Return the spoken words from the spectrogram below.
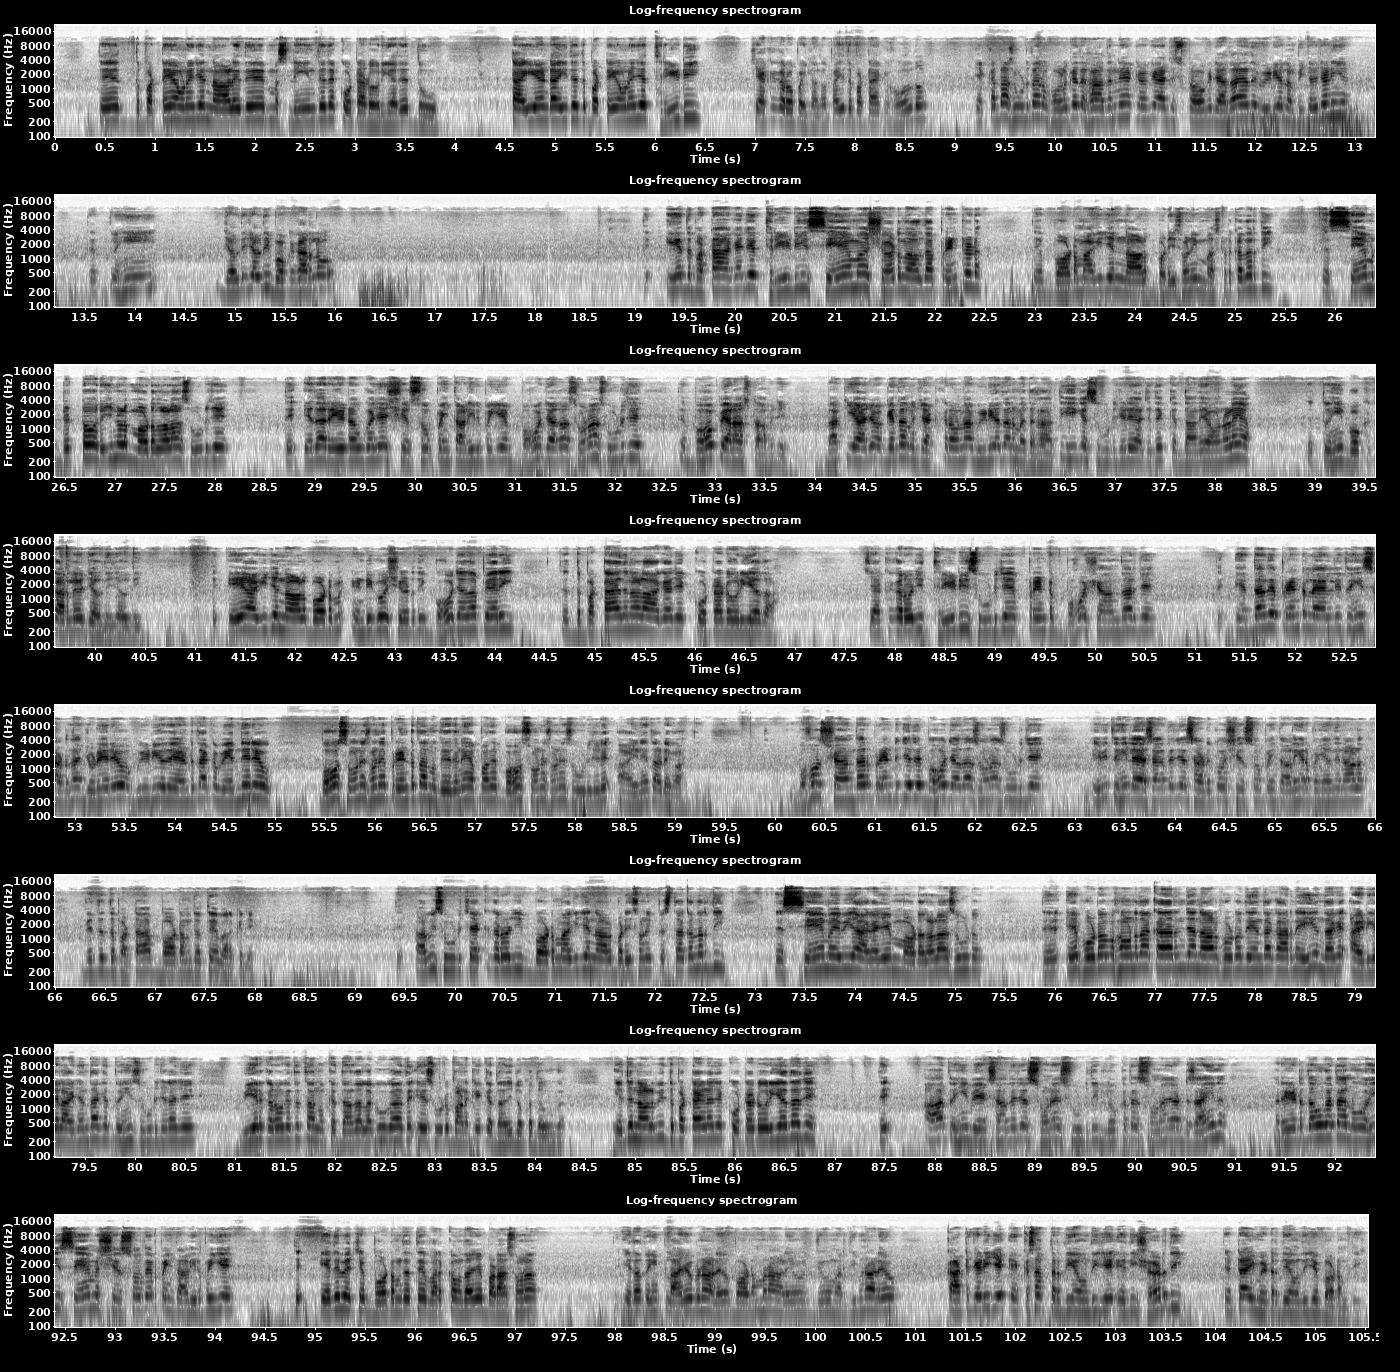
ਤੇ ਦੁਪੱਟੇ ਆਉਣੇ ਜੇ ਨਾਲ ਇਹਦੇ ਮਸਲੀਨ ਦੇ ਤੇ ਕੋਟਾ ਡੋਰੀਆ ਦੇ ਦੋ। ਟਾਈ ਐਂਡ ਆਈ ਦੇ ਦੁਪੱਟੇ ਆਉਣੇ ਜੇ 3D ਚੈੱਕ ਕਰੋ ਪਹਿਲਾਂ ਤਾਂ ਭਾਈ ਦੁਪੱਟਾ ਇੱਕ ਖੋਲ ਦਿਓ ਇੱਕ ਅੱਧਾ ਸੂਟ ਤੁਹਾਨੂੰ ਖੋਲ ਕੇ ਦਿਖਾ ਦਿੰਨੇ ਆ ਕਿਉਂਕਿ ਅੱਜ ਸਟਾਕ ਜ਼ਿਆਦਾ ਹੈ ਤੇ ਵੀਡੀਓ ਲੰਬੀ ਚੱਲ ਜਾਣੀ ਆ। ਤੇ ਤੁਸੀਂ ਜਲਦੀ ਜਲਦੀ ਬੁੱਕ ਕਰ ਲਓ। ਤੇ ਇਹ ਦੁਪੱਟਾ ਆ ਗਿਆ ਜੇ 3D ਸੇਮ ਸ਼ਰਟ ਨਾਲ ਦਾ ਪ੍ਰਿੰਟਡ ਤੇ ਬਾਟਮ ਆ ਗਈ ਜੇ ਨਾਲ ਬੜੀ ਸੋਹਣੀ ਮਸਟਰਡ ਕਲਰ ਦੀ। ਤੇ ਸੇਮ ਡਿਟੋ origignal ਮਾਡਲ ਵਾਲਾ ਸੂਟ ਜੇ, ਤੇ ਇਹਦਾ ਰੇਟ ਆਊਗਾ ਜੇ 645 ਰੁਪਏ। ਬਹੁਤ ਜ਼ਿਆਦਾ ਸੋਹਣਾ ਸੂਟ ਜੇ ਤੇ ਬਹੁਤ ਪਿਆਰਾ ਸਟਾਫ ਜੇ। ਬਾਕੀ ਆ ਜਾਓ, ਅੱਗੇ ਤੁਹਾਨੂੰ ਚੈੱਕ ਕਰਾਉਣਾ ਵੀਡੀਓ ਤੁਹਾਨੂੰ ਮੈਂ ਦਿਖਾਤੀ ਸੀ ਕਿ ਸੂਟ ਜਿਹੜੇ ਅੱਜ ਦੇ ਕਿੱਦਾਂ ਦੇ ਆਉਣ ਵਾਲੇ ਆ, ਤੇ ਤੁਸੀਂ ਬੁੱਕ ਕਰ ਲਿਓ ਜਲਦੀ ਜਲਦੀ। ਤੇ ਇਹ ਆ ਗਈ ਜੇ ਨਾਲ ਬਾਟਮ ਇੰਡੀਗੋ ਸ਼ੇਡ ਦੀ ਬਹੁਤ ਜ਼ਿਆਦਾ ਪਿਆਰੀ, ਤੇ ਦੁਪੱਟਾ ਇਹਦੇ ਨਾਲ ਆ ਗਿਆ ਜੇ ਕੋਟਾ ਡੋਰੀਆ ਦਾ। ਚੈੱਕ ਕਰੋ ਜੀ 3D ਸੂਟ ਜੇ ਪ੍ਰਿੰਟ ਬਹੁਤ ਸ਼ਾਨਦਾਰ ਜੇ। ਤੇ ਇਦਾਂ ਦੇ ਪ੍ਰਿੰਟ ਲੈਣ ਲਈ ਤੁਸੀਂ ਸਾਡੇ ਨਾਲ ਜੁੜੇ ਰਹੋ ਵੀਡੀਓ ਦੇ ਐਂਡ ਤੱਕ ਵੇਖਦੇ ਰਹੋ। ਬਹੁਤ ਸੋਹਣੇ ਸੋਹਣੇ ਪ੍ਰਿੰਟ ਤੁਹਾਨੂੰ ਦੇ ਦੇਣੇ ਆਪਾਂ ਤੇ ਬਹੁਤ ਸੋਹਣੇ ਸੋਹਣੇ ਸੂਟ ਜਿਹੜੇ ਆਏ ਨੇ ਤੁਹਾਡੇ ਵਾਸਤੇ। ਬਹੁਤ ਸ਼ਾਨਦਾਰ ਪ੍ਰਿੰਟ ਜੇ ਤੇ ਬਹੁਤ ਜ਼ਿਆਦਾ ਸੋਹਣਾ ਸੂਟ ਜੇ। ਇਹ ਵੀ ਤੁਸੀਂ ਲੈ ਸਕਦੇ ਜੇ ਸਾਡੇ ਕੋਲ 645 ਰੁਪਈਆਂ ਦੇ ਨਾਲ ਵਿਦ ਦੁਪੱਟਾ ਬਾਟਮ ਦੇ ਉੱਤੇ ਵਰਕ ਜੇ। ਤੇ ਆ ਵੀ ਸੂਟ ਚੈੱਕ ਕਰੋ ਜੀ ਬਾਟਮ ਆ ਗਈ ਜੇ, ਨਾਲ ਬੜੀ ਸੋਹਣੀ ਪਿਸਤਾ ਕਲਰ ਦੀ। ਤੇ ਸੇਮ ਇਹ ਵੀ ਆ ਗਿਆ ਜੇ ਮਾਡਲ ਵਾਲਾ ਸੂਟ। ਤੇ ਇਹ ਫੋਟੋ ਵਿਖਾਉਣ ਦਾ ਕਾਰਨ ਜਾਂ ਨਾਲ ਫੋਟੋ ਦੇਣ ਦਾ ਕਾਰਨ ਇਹੀ ਹੁੰਦਾ ਕਿ ਆਈਡੀਆ ਲੱਗ ਜਾਂਦਾ ਕਿ ਤੁਸੀਂ ਸੂਟ ਜਿਹੜਾ ਜੇ ਵੀਅਰ ਕਰੋਗੇ ਤੇ ਤੁਹਾਨੂੰ ਕਿੱਦਾਂ ਦਾ ਲੱਗੂਗਾ ਤੇ ਇਹ ਸੂਟ ਬਣ ਕੇ ਕਿੱਦਾਂ ਦੀ ਲੁੱਕ ਦਊਗਾ। ਇਹਦੇ ਨਾਲ ਵੀ ਦੁਪੱਟਾ ਜਿਹੜਾ ਜੇ ਕੋਟਾ ਡੋਰੀਆ ਦਾ ਜੇ। ਤੇ ਆਹ ਤੁਸੀਂ ਵੇਖ ਸਕਦੇ ਜੇ ਸੋਹਣੇ ਸੂਟ ਦੀ ਲੁੱਕ ਤੇ ਸੋਹਣਾ ਜਿਹਾ ਡਿਜ਼ਾਈਨ ਰੇਟ ਦਊਂਗਾ ਤੁਹਾਨੂੰ ਉਹੀ ਸੇਮ 600 ਤੇ 45 ਰੁਪਏ ਤੇ ਇਹਦੇ ਵਿੱਚ ਬਾਟਮ ਦੇ ਉੱਤੇ ਵਰਕ ਆਉਂਦਾ ਜੇ ਬੜਾ ਸੋਹਣਾ। ਤੇ ਇਹਦਾ ਤੁਸੀਂ ਪਲਾਜੋ ਬਣਾ ਲਿਓ ਬਾਟਮ ਬਣਾ ਲਿਓ, ਜੋ ਮਰਜ਼ੀ ਬਣਾ ਲਿਓ। ਕੱਟ ਜਿਹੜੀ ਜੇ 170 ਦੀ ਆਉਂਦੀ ਜੇ ਇਹਦੀ ਸ਼ਰਟ ਦੀ ਤੇ 2.5 ਮੀਟਰ ਦੀ ਆਉਂਦੀ ਜੇ ਬਾਟਮ ਦੀ।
